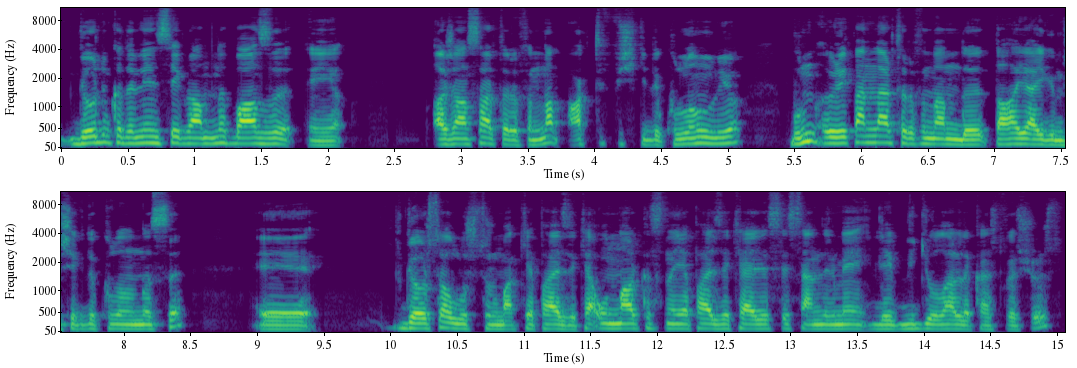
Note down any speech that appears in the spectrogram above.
gördüğüm kadarıyla Instagram'da bazı e, ajanslar tarafından aktif bir şekilde kullanılıyor. Bunun öğretmenler tarafından da daha yaygın bir şekilde kullanılması e, görsel oluşturmak, yapay zeka, onun arkasında yapay zeka ile seslendirme ile videolarla karşılaşıyoruz.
